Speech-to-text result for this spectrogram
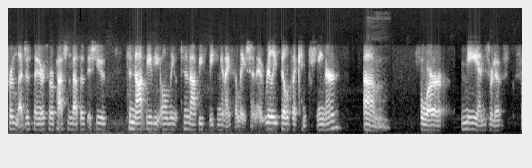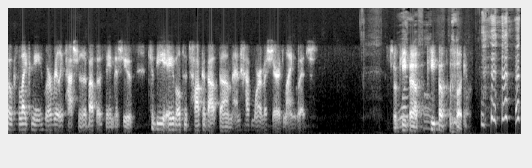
for legislators who are passionate about those issues, to not be the only, to not be speaking in isolation. It really builds a container um, for me and sort of folks like me who are really passionate about those same issues to be able to talk about them and have more of a shared language. So keep Wonderful. up keep up the fight.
